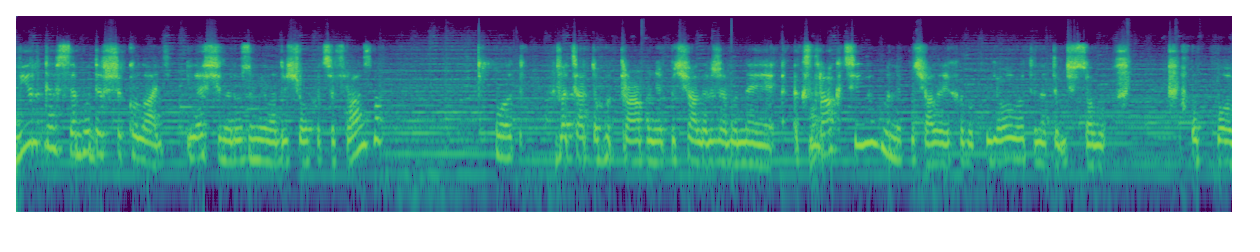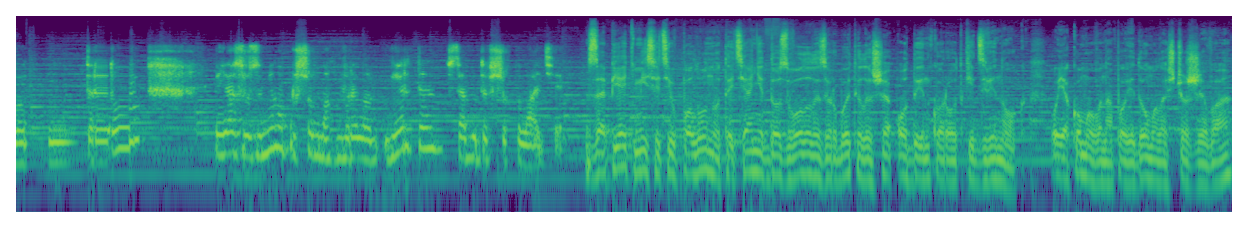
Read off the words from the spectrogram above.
Вірте, все буде в шоколаді. Я ще не розуміла, до чого ця фраза. От. 20 травня почали вже вони екстракцію, вони почали їх евакуйовувати на тимчасово окуповану територію. Я зрозуміла, про що вона говорила: вірте, все буде в шоколаді. За п'ять місяців полону Тетяні дозволили зробити лише один короткий дзвінок, у якому вона повідомила, що жива,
